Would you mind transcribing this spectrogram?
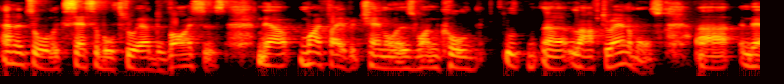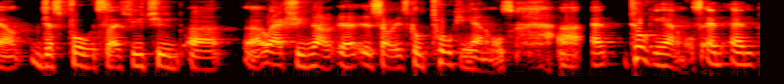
and it's all accessible through our devices. Now, my favorite channel is one called uh, laughter animals. Uh, now, just forward slash YouTube. Uh, uh, well, actually, no. Uh, sorry, it's called Talking Animals. Uh, and Talking Animals, and and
